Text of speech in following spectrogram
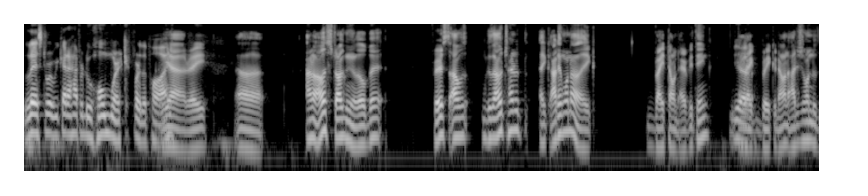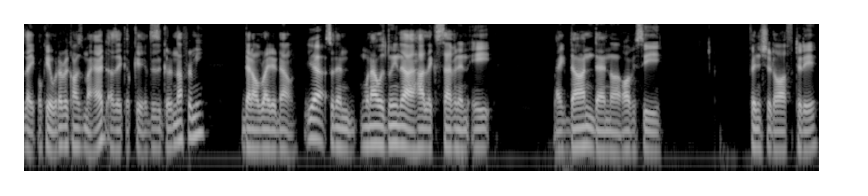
list where we kind of have to do homework for the pod. Yeah, right. Uh, I don't know. I was struggling a little bit. First, I was because I was trying to like I didn't want to like write down everything. Yeah. And, like break it down. I just wanted like okay, whatever comes to my head. I was like, okay, if this is good enough for me, then I'll write it down. yeah, So then when I was doing that, I had like seven and eight, like done. Then uh, obviously finished it off today,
